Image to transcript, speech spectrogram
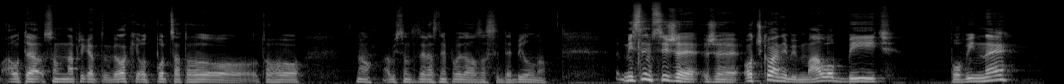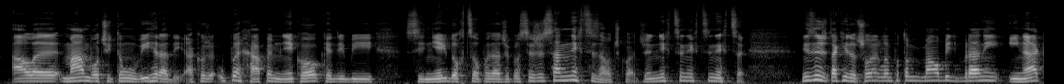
alebo teda som napríklad veľký odporca toho, toho, no, aby som to teraz nepovedal zase debilno. Myslím si, že, že očkovanie by malo byť povinné, ale mám voči tomu výhrady. Akože úplne chápem niekoho, kedy by si niekto chcel povedať, že proste, že sa nechce zaočkovať, že nechce, nechce, nechce. Myslím, že takýto človek len potom by mal byť braný inak,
